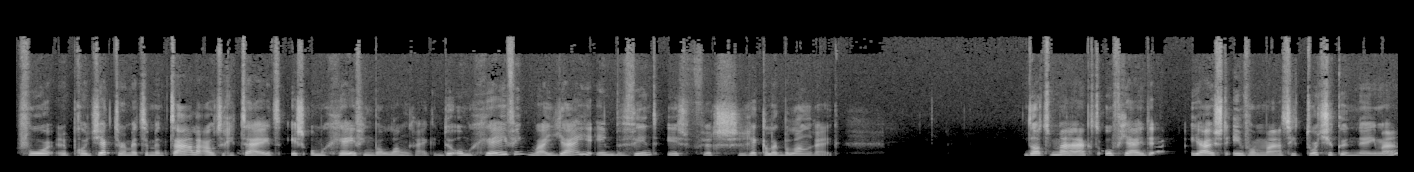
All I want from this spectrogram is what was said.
Voor de projector met de mentale autoriteit is omgeving belangrijk. De omgeving waar jij je in bevindt is verschrikkelijk belangrijk. Dat maakt of jij de juiste informatie tot je kunt nemen,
